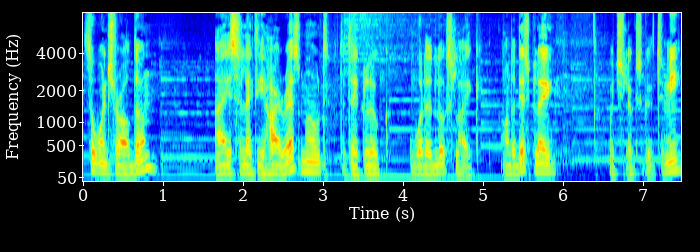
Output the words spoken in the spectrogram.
So once you're all done, I select the high res mode to take a look what it looks like on the display, which looks good to me.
